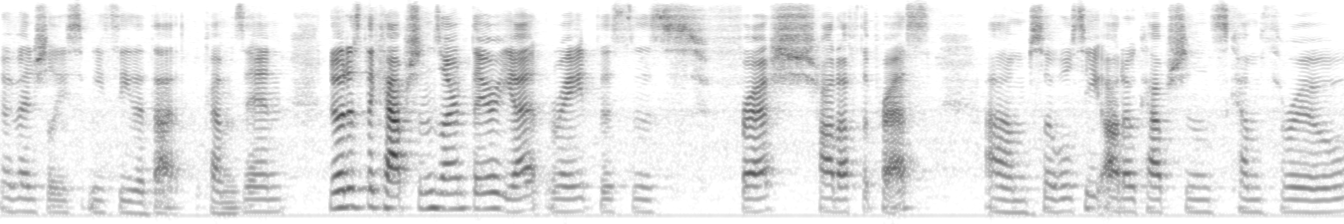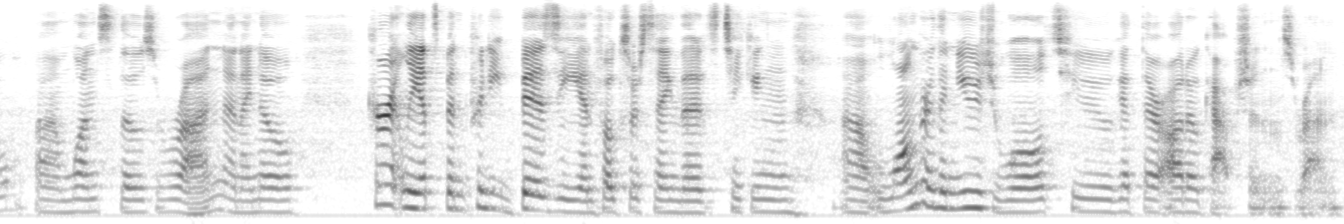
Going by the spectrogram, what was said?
eventually we see that that comes in. Notice the captions aren't there yet, right? This is fresh, hot off the press. Um, so we'll see auto captions come through um, once those run. And I know currently it's been pretty busy and folks are saying that it's taking uh, longer than usual to get their auto captions run.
